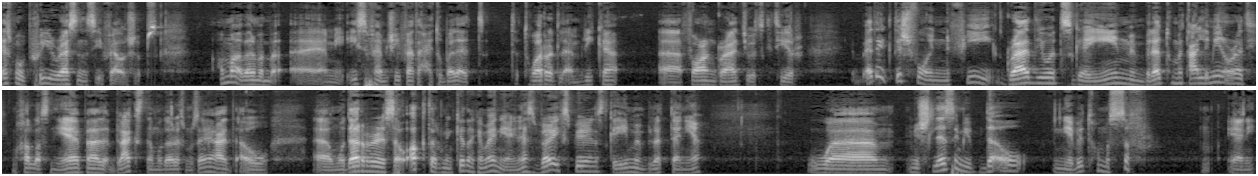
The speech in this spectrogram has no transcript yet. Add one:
اسمه pre residency fellowships. هما لما بقى- يعني ECFMG فتحت وبدأت تتورد لأمريكا آه، foreign graduates كتير. بدأوا يكتشفوا إن في graduates جايين من بلادهم متعلمين already مخلص نيابة بالعكس ده مدرس مساعد أو آه، مدرس أو أكتر من كده كمان. يعني ناس very experienced جايين من بلاد تانية. ومش لازم يبدأوا نيابتهم الصفر. يعني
